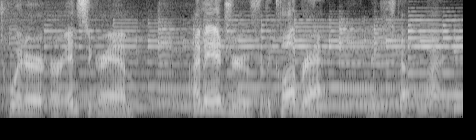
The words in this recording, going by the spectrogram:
Twitter, or Instagram. I'm Andrew for the Club Rat. Thanks for stopping by.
